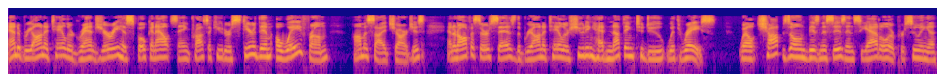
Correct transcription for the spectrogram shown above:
and a Breonna Taylor grand jury has spoken out saying prosecutors steered them away from homicide charges, and an officer says the Breonna Taylor shooting had nothing to do with race. Well, Chop Zone businesses in Seattle are pursuing a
